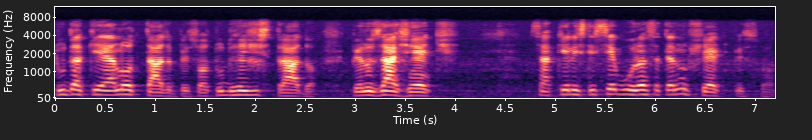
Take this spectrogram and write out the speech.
Tudo aqui é anotado, pessoal. Tudo registrado, ó, pelos agentes. Isso aqui eles têm segurança até no chat, pessoal.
